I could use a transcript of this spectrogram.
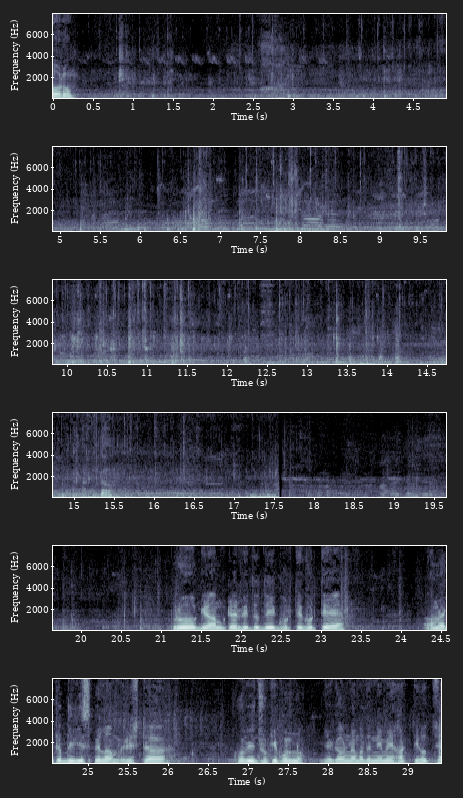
গরম পুরো গ্রামটার ভিতর দিয়ে ঘুরতে ঘুরতে আমরা একটা ব্রিজ পেলাম। ব্রিজটা খুবই ঝুঁকিপূর্ণ, যে কারণে আমাদের নেমে হাঁটতে হচ্ছে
